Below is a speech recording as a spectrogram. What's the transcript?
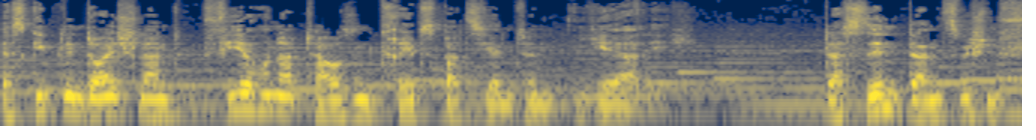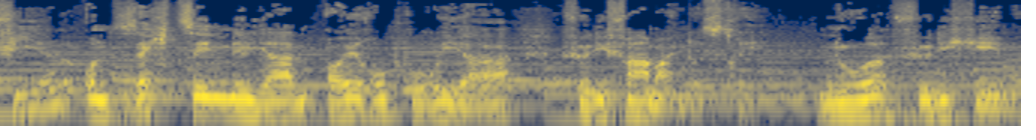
Es gibt in Deutschland 400.000 Krebspatienten jährlich. Das sind dann zwischen 4 und 16 Milliarden Euro pro Jahr für die Pharmaindustrie, nur für die Chemo.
